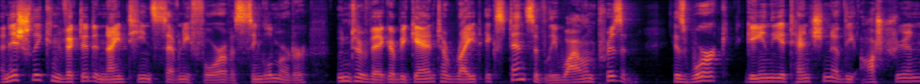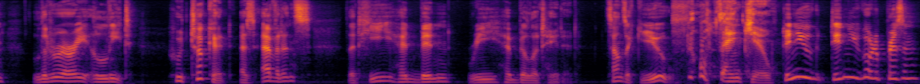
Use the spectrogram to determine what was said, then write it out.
Initially convicted in 1974 of a single murder, Unterweger began to write extensively while in prison. His work gained the attention of the Austrian literary elite, who took it as evidence that he had been rehabilitated. Sounds like you. Oh, thank you. Didn't you didn't you go to prison?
